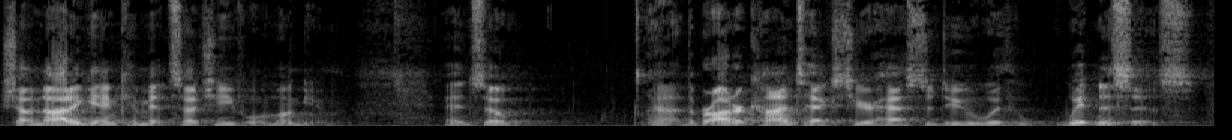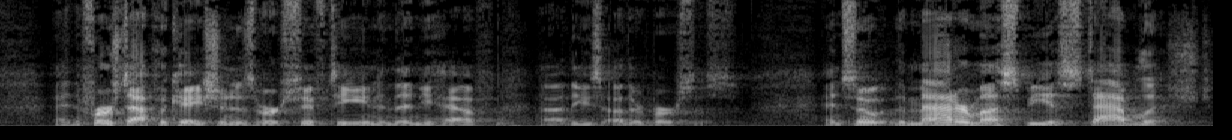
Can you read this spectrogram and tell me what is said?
shall not again commit such evil among you. And so uh, the broader context here has to do with witnesses. And the first application is verse 15, and then you have uh, these other verses. And so the matter must be established.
